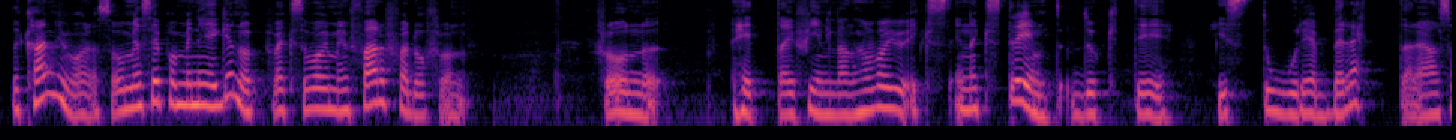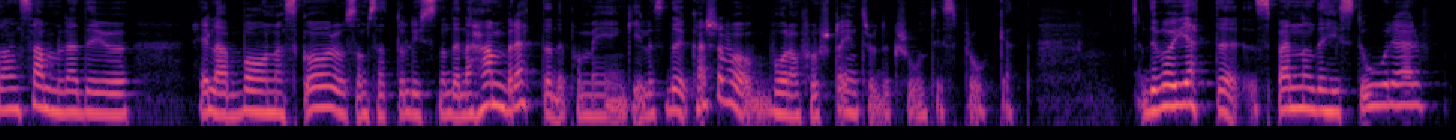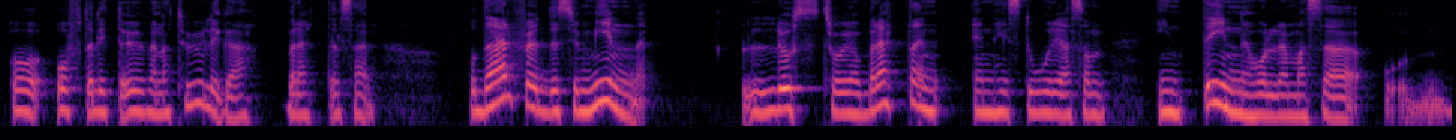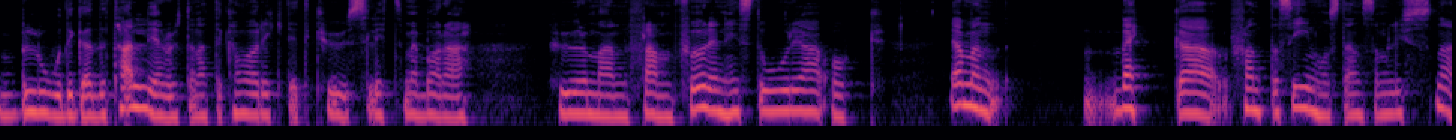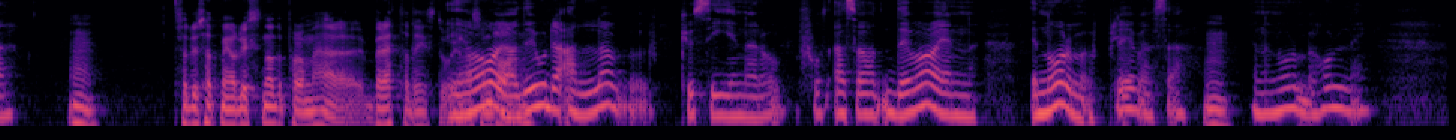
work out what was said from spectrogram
Det kan ju vara så. Om jag ser på min egen uppväxt så var ju min farfar då från, från Hetta i Finland. Han var ju ex, en extremt duktig historieberättare. Alltså han samlade ju hela barnaskaror som satt och lyssnade när han berättade på meänkieli. Så det kanske var vår första introduktion till språket. Det var jättespännande historier och ofta lite övernaturliga berättelser. Och där föddes ju min lust, tror jag, att berätta en, en historia som inte innehåller en massa blodiga detaljer utan att det kan vara riktigt kusligt med bara hur man framför en historia och ja, men, väcka fantasin hos den som lyssnar. Mm. Så du satt med och lyssnade på de här berättade historierna som Ja, barn? ja, det gjorde alla kusiner. Och, alltså, det var en enorm upplevelse, Mm. en enorm behållning.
